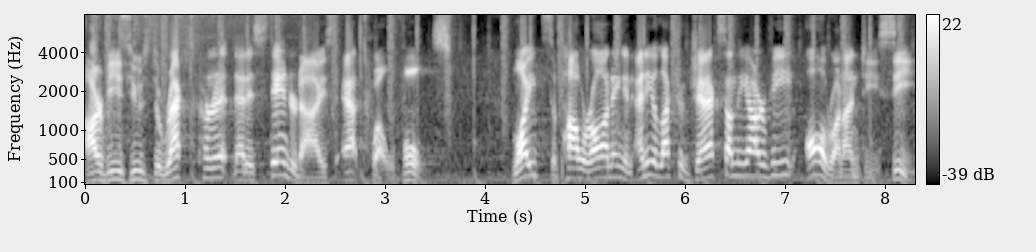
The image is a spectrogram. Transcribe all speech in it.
RVs use direct current that is standardized at 12 volts. Lights, a power awning, and any electric jacks on the RV all run on DC.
